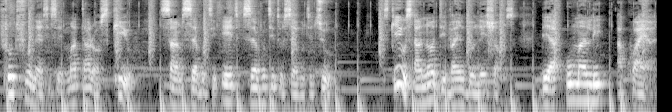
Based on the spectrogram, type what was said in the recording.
fruitfulness is a matter of skill. Psalm 78 70 to 72. Skills are not divine donations they are humanly acquired.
